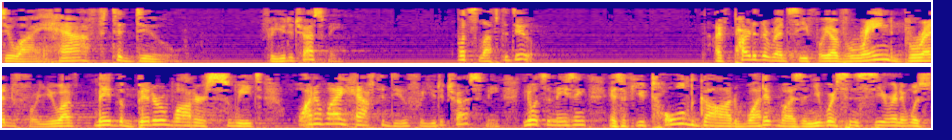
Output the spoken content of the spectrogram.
do I have to do for you to trust me? What's left to do? I've parted the Red Sea for you. I've rained bread for you. I've made the bitter water sweet. What do I have to do for you to trust me? You know what's amazing? Is if you told God what it was and you were sincere and it was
